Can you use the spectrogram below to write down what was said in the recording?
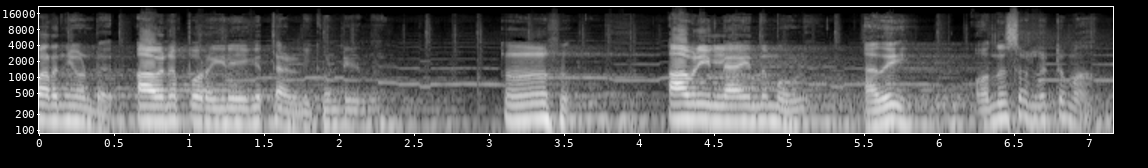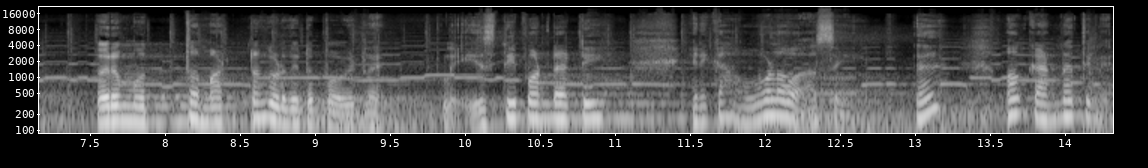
പറഞ്ഞുകൊണ്ട് അവനെ പുറകിലേക്ക് തള്ളിക്കൊണ്ടിരുന്നു. അവനില്ല എന്ന് മോളി. അതേ ഒന്ന് സൊല്ലട്ടുമാ ഒരു മുത്ത മട്ടം കൊടുത്തിട്ട് പോയിട്ട്. പ്ലീസ് തീ പൊണ്ടാട്ടി എനിക്ക് അവളെ വാസി. ഓ കണ്ണത്തിന്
